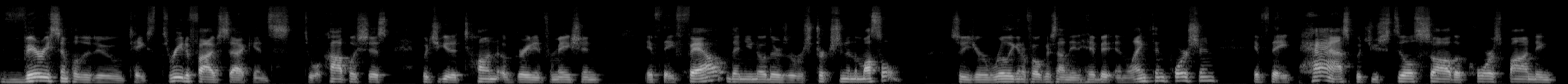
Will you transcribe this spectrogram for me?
very simple to do, takes three to five seconds to accomplish this, but you get a ton of great information. If they fail, then you know there's a restriction in the muscle. So you're really going to focus on the inhibit and lengthen portion. If they pass, but you still saw the corresponding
